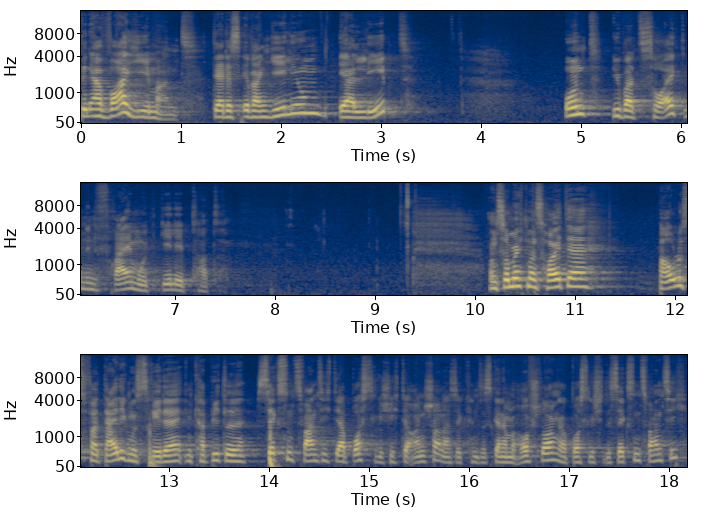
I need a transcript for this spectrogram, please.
Denn er war jemand, der das Evangelium erlebt und überzeugt und in Freimut gelebt hat. Und so möchten wir uns heute Paulus Verteidigungsrede in Kapitel 26 der Apostelgeschichte anschauen. Also ihr könnt das gerne mal aufschlagen, Apostelgeschichte 26.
